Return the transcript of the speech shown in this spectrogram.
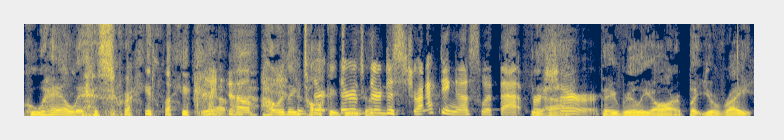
who Hale is, right? Like, how are they talking they're, to each other? They're distracting us with that for yeah, sure. They really are. But you're right.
